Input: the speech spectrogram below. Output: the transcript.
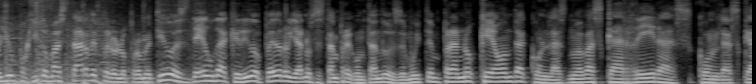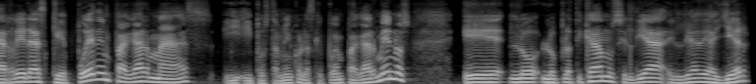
Hoy un poquito más tarde, pero lo prometido es deuda, querido Pedro. Ya nos están preguntando desde muy temprano qué onda con las nuevas carreras, con las carreras que pueden pagar más y, pues también con las que pueden pagar menos. Eh, lo, lo platicábamos el día, el día de ayer.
